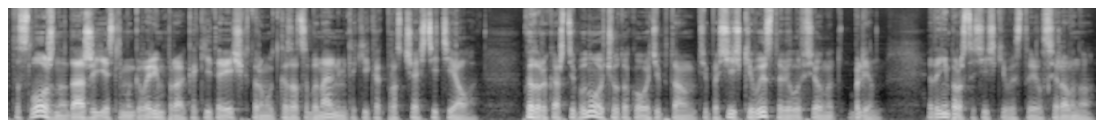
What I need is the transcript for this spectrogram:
это сложно, даже если мы говорим про какие-то вещи, которые могут казаться банальными, такие как просто части тела который кажется, типа, ну, а что такого, типа, там, типа, сиськи выставил и все, ну, блин, это не просто сиськи выставил все равно.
